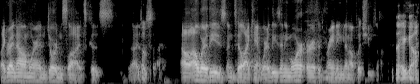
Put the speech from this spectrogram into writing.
like right now I'm wearing Jordan slides because I just I'll, I'll wear these until I can't wear these anymore, or if it's raining, then I'll put shoes on. there you go.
